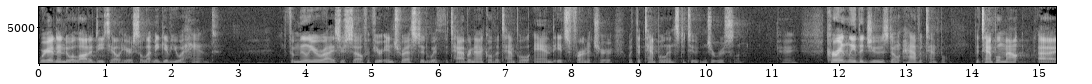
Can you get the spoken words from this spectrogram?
we're getting into a lot of detail here, so let me give you a hand. Familiarize yourself, if you're interested with the tabernacle, the temple, and its furniture, with the Temple Institute in Jerusalem. Okay? Currently, the Jews don't have a temple. The Temple Mount uh,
